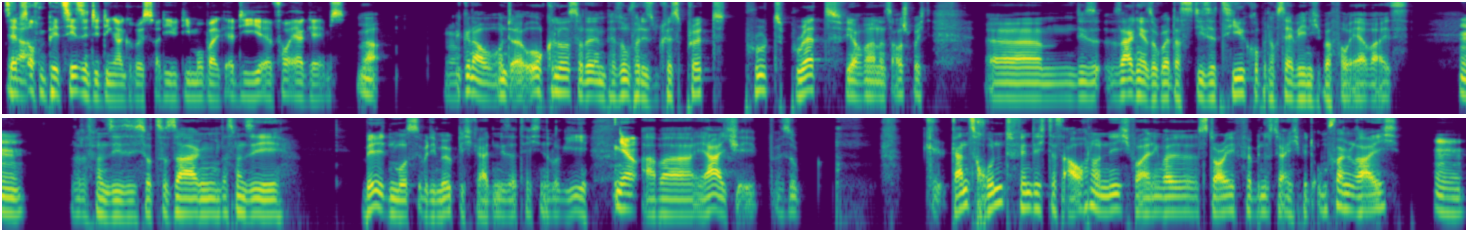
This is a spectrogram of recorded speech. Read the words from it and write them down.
Selbst ja. auf dem PC sind die Dinger größer, die, die Mobile, äh, die äh, VR-Games. Ja, ja. Genau, und äh, Oculus oder in Person von diesem Chris Pratt, Pratt, Pratt, wie auch man das ausspricht, ähm, die sagen ja sogar, dass diese Zielgruppe noch sehr wenig über VR weiß. Hm. Also dass man sie sich sozusagen, dass man sie bilden muss über die Möglichkeiten dieser Technologie. Ja. Aber ja, ich so ganz rund finde ich das auch noch nicht, vor allen Dingen, weil Story verbindest du eigentlich mit umfangreich. Mhm.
